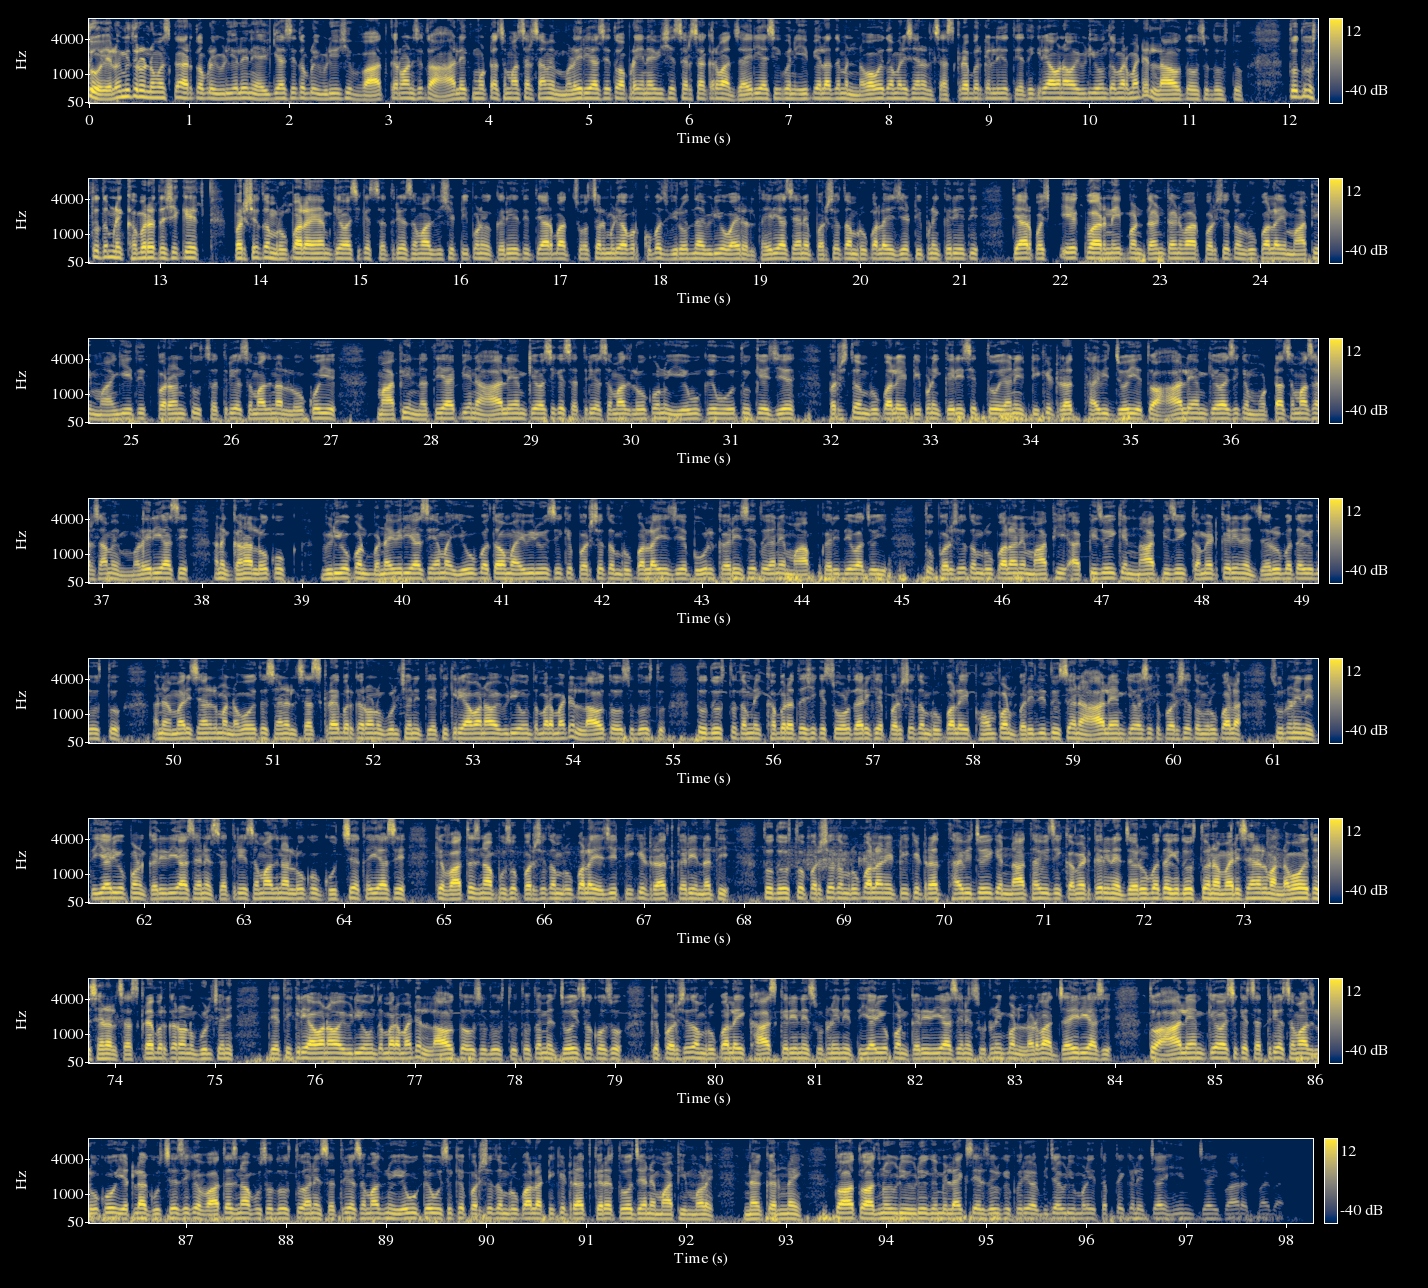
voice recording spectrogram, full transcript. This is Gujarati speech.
તો હેલો મિત્રો, નમસ્કાર. તો આપણે વીડિયો લઈને આવી ગયા છે તો આપણે વીડિયો વિશે વાત કરવાની છે. તો હાલ એક મોટા સમાચાર સામે મળી રહ્યા છે. તો આપણે એના વિશે ચર્ચા કરવા જઈ રહ્યા છીએ. પણ એ પહેલાં તમે નવા હોય તો અમારી ચેનલ સબસ્ક્રાઈબર કરી લીધો તેથી કરી આવા વીડિયો હું તમારા માટે લાવતો છું દોસ્તો. તો દોસ્તો, તમને ખબર જ હશે કે પરસોત્તમ રૂપાલા એમ કહેવાય છે કે ક્ષત્રિય સમાજ વિશે ટિપ્પણીઓ કરી હતી. ત્યારબાદ સોશિયલ મીડિયા પર ખૂબ જ વિરોધના વીડિયો વાયરલ થઈ રહ્યા છે અને પરસોત્તમ રૂપાલાએ જે ટિપ્પણી કરી હતી, ત્યાર પછી એકવાર નહીં, પણ ત્રણ ત્રણ વાર પરસોત્તમ રૂપાલાએ માફી માંગી હતી. પરંતુ ક્ષત્રિય સમાજના લોકોએ માફી નથી આપી અને હાલ એમ કહેવાય છે કે ક્ષત્રિય સમાજ લોકોનું એવું કેવું હતું કે જે પરસોત્તમ રૂપાલાએ ટિપ્પણી કરી છે, તો એની ટિકિટ રદ થવી જોઈએ. તો હાલ એમ કહેવાય છે કે મોટા સમાચાર સામે મળી રહ્યા છે અને ઘણા લોકો વીડિયો પણ બનાવી રહ્યા છે. એમાં એવું બતાવવામાં આવી રહ્યું છે કે પરસોત્તમ રૂપાલાએ જે ભૂલ કરી છે તો એને માફ કરી દેવા જોઈએ. તો પરસોત્તમ રૂપાલાને માફી આપવી જોઈએ કે ના આપવી જોઈએ, કમેન્ટ કરીને જરૂર બતાવ્યું દોસ્તો. અને અમારી ચેનલમાં નવો હોય તો ચેનલ સબસ્ક્રાઈબર કરવાનું ભૂલશો નહીં. તેથી કરી આવા નવા વીડિયો હું તમારા માટે લાવતો હશું દોસ્તો. તો દોસ્તો, તમને ખબર હતી કે સોળ તારીખે પરસોત્તમ રૂપાલાએ ફોર્મ પણ ભરી દીધું છે અને હાલ એમ કહેવાય છે કે પરસોત્તમ રૂપાલા ચૂંટણીની તૈયારીઓ પણ કરી રહ્યા છે અને ક્ષત્રિય સમાજના લોકો ગુસ્સે થયા છે કે વાત જ ના પૂછો, પરસોત્તમ રૂપાલાએ હજી ટિકિટ રદ કરી નથી. તો દોસ્તો, પરસોત્તમ રૂપાલાની ટિકિટ રદ થવી જોઈએ કે ના થવી જોઈએ, કમેન્ટ કરીને જરૂર બતાવ્યું દોસ્તો, અને અમારી ચેનલમાં નવો હોય તો ચેનલ સબસ્ક્રાઈબર કરવાનું ભૂલશે નહીં. તેથી કરી આવા નવા વીડિયો હું તમારા માટે લાવતો હોઉં છું, દોસ્તો. તો તમે જોઈ શકો છો કે પરસોત્તમ રૂપાલાએ ખાસ કરીને ચૂંટણીની તૈયારીઓ પણ કરી રહ્યા છે અને ચૂંટણી પણ લડવા જઈ રહ્યા છે. તો હાલ એમ કહેવાય છે કે ક્ષત્રિય સમાજ લોકો એટલા ગુસ્સે છે કે વાત જ ના પૂછો, દોસ્તો. અને ક્ષત્રિય સમાજનું એવું કહેવું છે કે પરસોત્તમ રૂપાલા ટિકિટ રદ કરે તો જ એને માફી મળે, નકર નહીં. તો આ તો આજનો વીડિયો. વીડિયો ગમે, લાઈક, શેર જરૂર કે ફરી બીજા વીડિયો મળી તબ તક જય હિન્દ, જય ભારત. Bye bye.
